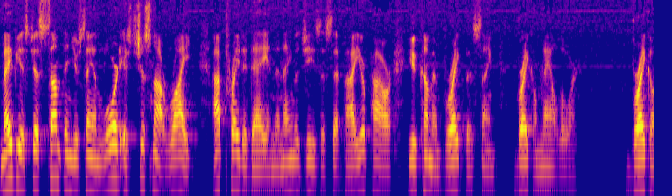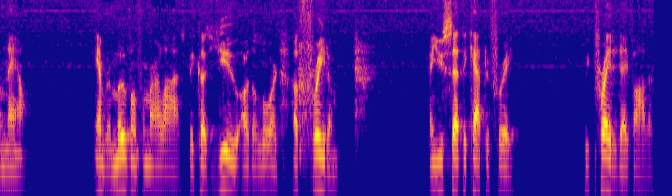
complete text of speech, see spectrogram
maybe it's just something you're saying, Lord, it's just not right. I pray today in the name of Jesus that by your power you come and break those things. Break them now, Lord. Break them now. And remove them from our lives because you are the Lord of freedom. And you set the captive free. We pray today, Father,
